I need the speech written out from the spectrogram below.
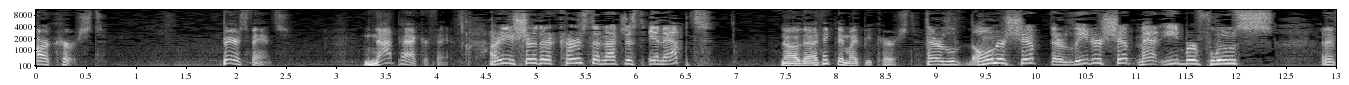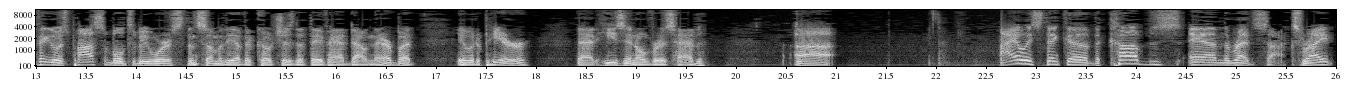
are cursed. Bears fans, not Packer fans. Are you sure they're cursed? They're not just inept. No, I think they might be cursed. Their ownership, their leadership, Matt Eberflus. I didn't think it was possible to be worse than some of the other coaches that they've had down there, but it would appear that he's in over his head. Uh, I always think of the Cubs and the Red Sox, right?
